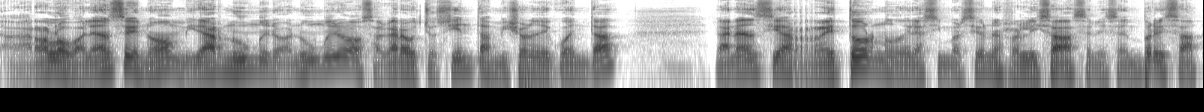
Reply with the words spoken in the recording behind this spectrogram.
agarrar los balances, ¿no? Mirar número a número, sacar 800 millones de cuentas, ganancias, retorno de las inversiones realizadas en esa empresa,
